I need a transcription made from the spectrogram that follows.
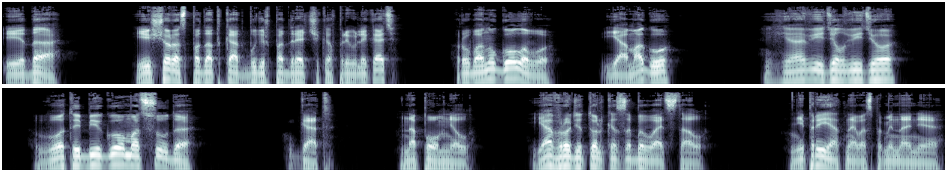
И да, еще раз под откат будешь подрядчиков привлекать, рубану голову. Я могу. Я видел видео. Вот и бегом отсюда. Гад. Напомнил. Я вроде только забывать стал. Неприятное воспоминание.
